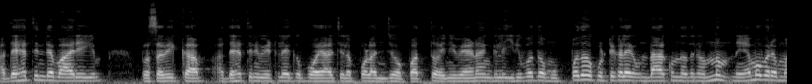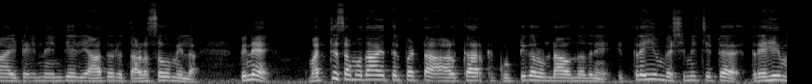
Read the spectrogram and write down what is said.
അദ്ദേഹത്തിന്റെ ഭാര്യയും പ്രസവിക്കാം. അദ്ദേഹത്തിന് വീട്ടിലേക്ക് പോയാൽ ചിലപ്പോൾ അഞ്ചോ പത്തോ ഇനി വേണമെങ്കിൽ ഇരുപതോ മുപ്പതോ കുട്ടികളെ ഉണ്ടാക്കുന്നതിനൊന്നും നിയമപരമായിട്ട് ഇന്ന് ഇന്ത്യയിൽ യാതൊരു തടസ്സവുമില്ല. പിന്നെ മറ്റ് സമുദായത്തിൽപ്പെട്ട ആൾക്കാർക്ക് കുട്ടികൾ ഉണ്ടാവുന്നതിന് ഇത്രയും വിഷമിച്ചിട്ട് ഇത്രയും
